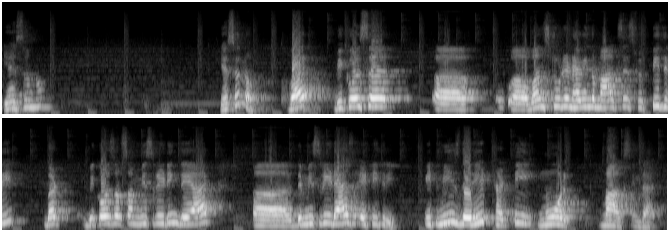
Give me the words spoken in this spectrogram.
yes or no? Yes or no? Why? Because uh, uh, uh, one student having the marks is 53 but because of some misreading they are uh, they misread as 83 it means they read 30 more marks in that.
